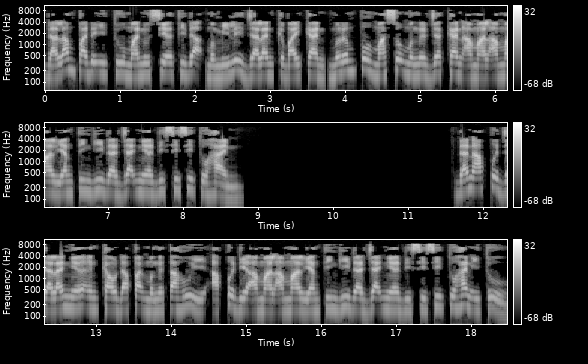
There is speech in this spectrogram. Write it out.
Dalam pada itu manusia tidak memilih jalan kebaikan, merempuh masuk mengerjakan amal-amal yang tinggi darjatnya di sisi Tuhan. Dan apa jalannya engkau dapat mengetahui apa dia amal-amal yang tinggi darjatnya di sisi Tuhan itu?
